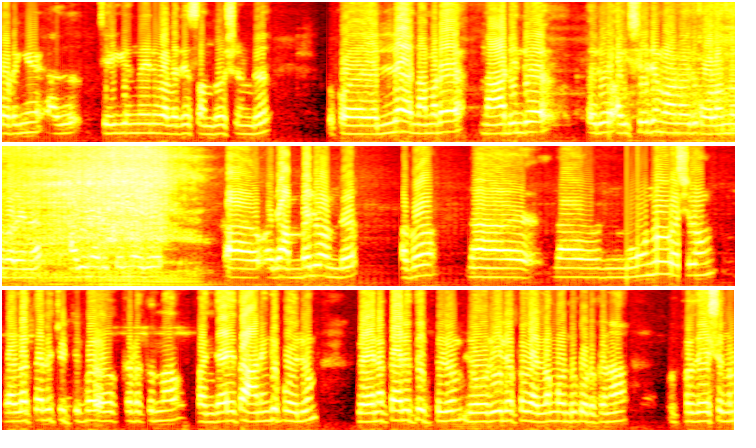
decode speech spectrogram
തുടങ്ങി അത് ചെയ്യുന്നതിന് വളരെ സന്തോഷമുണ്ട്. എല്ലാ നമ്മുടെ നാടിന്റെ ഒരു ഐശ്വര്യമാണ് ഒരു കുളം എന്ന് പറയുന്നത്. അതിനടുത്ത് തന്നെ ഒരു ഒരു അമ്പലമുണ്ട്. അപ്പോൾ മൂന്ന് വർഷവും വെള്ളത്തിൽ ചുറ്റി കിടക്കുന്ന പഞ്ചായത്താണെങ്കിൽ പോലും വേനൽക്കാലത്ത് ഇപ്പോഴും ലോറിയിലൊക്കെ വെള്ളം കൊണ്ട് കൊടുക്കുന്ന പ്രദേശങ്ങൾ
